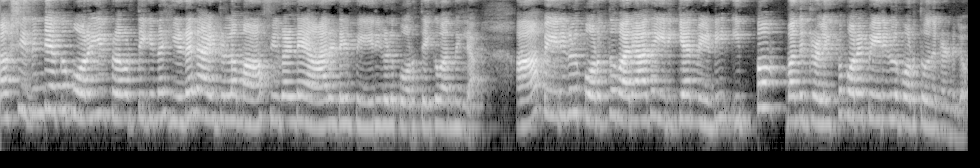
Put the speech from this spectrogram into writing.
പക്ഷെ ഇതിന്റെയൊക്കെ പുറകിൽ പ്രവർത്തിക്കുന്ന ഹിഡൻ ആയിട്ടുള്ള മാഫിയകളുടെ ആരുടെയും പേരുകൾ പുറത്തേക്ക് വന്നില്ല. ആ പേരുകൾ പുറത്ത് വരാതെ ഇരിക്കാൻ വേണ്ടി ഇപ്പം വന്നിട്ടുള്ള ഇപ്പൊ കുറെ പേരുകൾ പുറത്ത് വന്നിട്ടുണ്ടല്ലോ.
